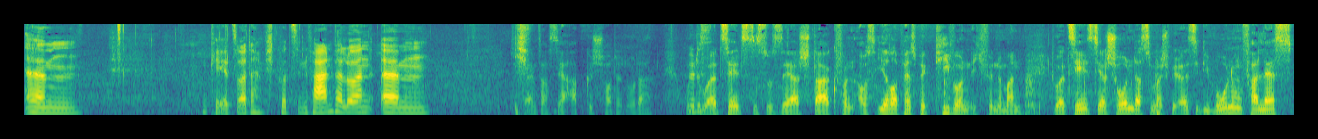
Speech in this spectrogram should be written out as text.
ähm, okay, jetzt warte, habe ich kurz den Faden verloren. Ähm, ist einfach sehr abgeschottet, oder? Und du erzählst es so sehr stark von aus ihrer Perspektive und ich finde, man, du erzählst ja schon, dass zum Beispiel, als sie die Wohnung verlässt,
